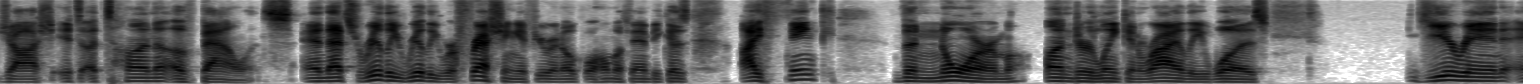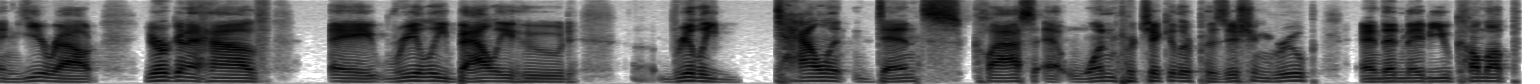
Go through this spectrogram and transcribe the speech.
Josh. It's a ton of balance. And that's really, really refreshing if you're an Oklahoma fan, because I think the norm under Lincoln Riley was year in and year out, you're going to have a really ballyhooed, uh, really talent dense class at one particular position group, and then maybe you come up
